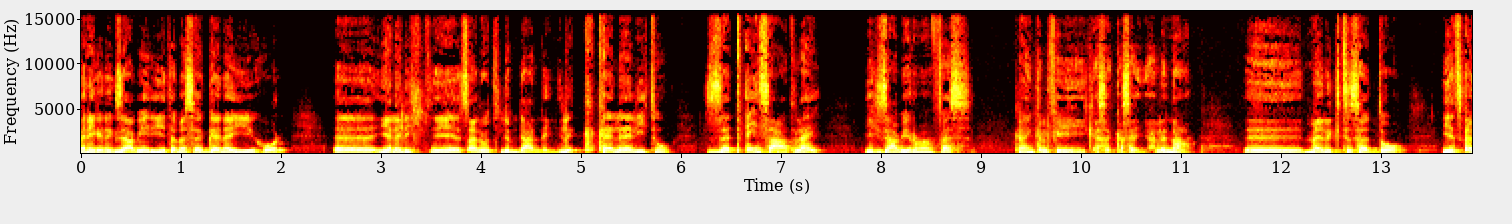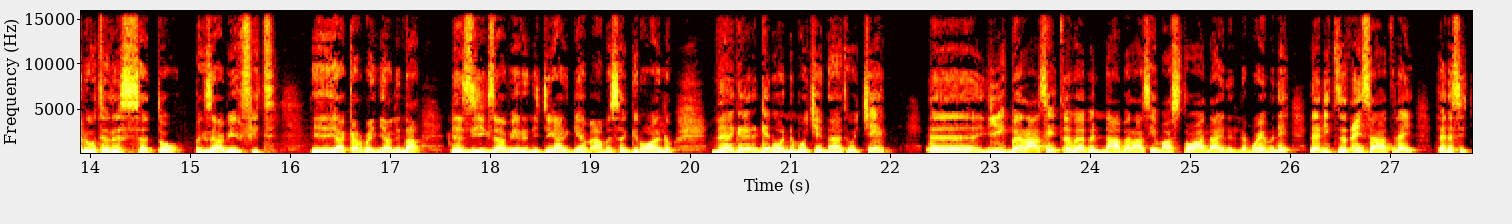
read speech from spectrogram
እኔ ግን እግዚአብሔር እየተመሰገነ ይሁን የሌሊት የጸሎት ልምድ አለኝ። ልክ ከሌሊቱ ዘጠኝ ሰዓት ላይ የእግዚአብሔር መንፈስ ከእንቅልፌ ይቀሰቅሰኛል እና መልእክት ሰጥቶ የጸሎት ርዕስ ሰጥቶ በእግዚአብሔር ፊት ያቀርበኛል እና ለዚህ እግዚአብሔርን እጅግ አድርጌ አመሰግነዋለሁ። ነገር ግን ወንድሞቼና እህቶቼ ይህ በራሴ ጥበብና በራሴ ማስተዋል አይደለም። ወይም እኔ ሌሊት ዘጠኝ ሰዓት ላይ ተነስቼ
